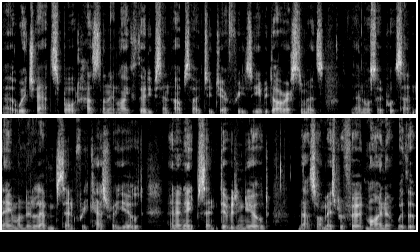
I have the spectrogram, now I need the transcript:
uh, which at spot has something like 30% upside to Jefferies EBITDA estimates and also puts that name on an 11% free cash flow yield and an 8% dividend yield. That's our most preferred miner with a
